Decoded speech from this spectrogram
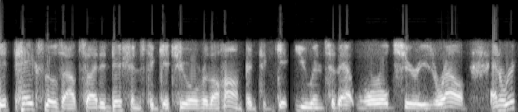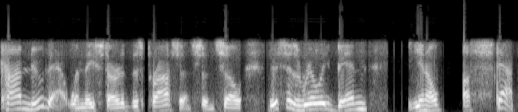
it takes those outside additions to get you over the hump and to get you into that World Series realm. And Rick Hahn knew that when they started this process. And so this has really been, you know, a step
